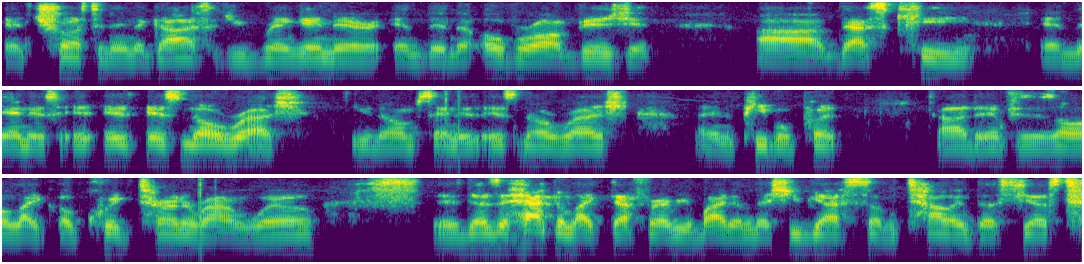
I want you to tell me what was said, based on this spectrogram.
and trusting in the guys that you bring in there, and then the overall vision, uh, that's key. And then it's it, it's no rush. You know what I'm saying? It's no rush. And people put uh, the emphasis on like a quick turnaround. Well, it doesn't happen like that for everybody unless you got some talent that's just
